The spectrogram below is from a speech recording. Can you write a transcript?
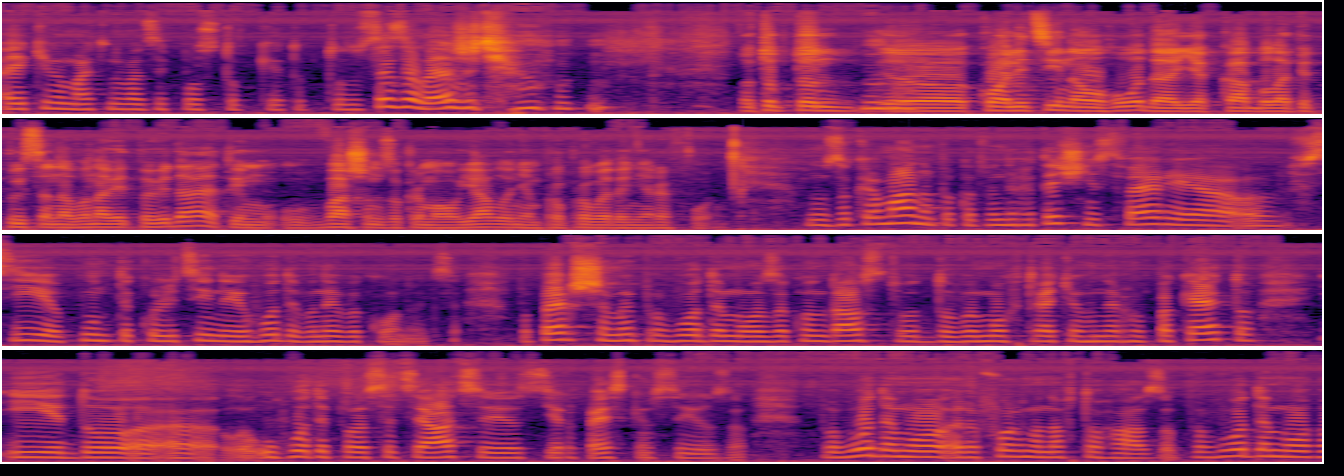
А які ви маєте на увазі поступки? Тобто все залежить. Ну тобто е, коаліційна угода, яка була підписана, вона відповідає тим вашим, зокрема, уявленням про проведення реформ. Ну, зокрема, наприклад, в енергетичній сфері е, всі пункти коаліційної угоди вони виконуються. По-перше, ми проводимо законодавство до вимог третього енергопакету і до е, угоди про асоціацію з Європейським Союзом. Проводимо реформу Нафтогазу, проводимо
